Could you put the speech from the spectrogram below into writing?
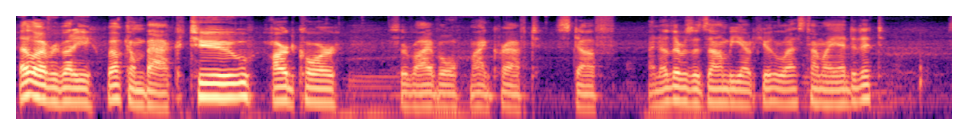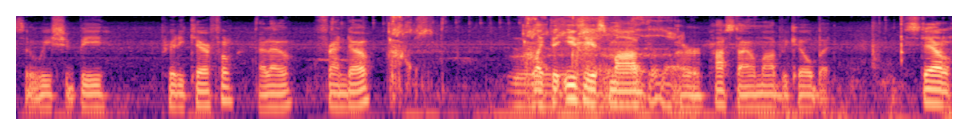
Hello everybody, welcome back to hardcore survival Minecraft stuff. I know there was a zombie out here the last time I ended it, so we should be pretty careful. Hello, friendo. Like the easiest mob, or hostile mob to kill, but still,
